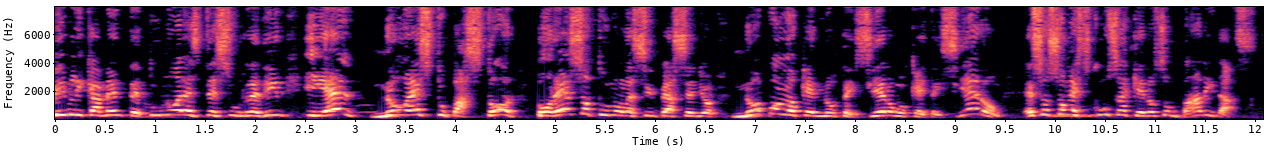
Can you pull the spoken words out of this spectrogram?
Bíblicamente tú no eres de su redil y Él no es tu pastor. Por eso tú no le sirves al Señor. No por lo que no te hicieron o que te hicieron. Esas son excusas que no son válidas.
